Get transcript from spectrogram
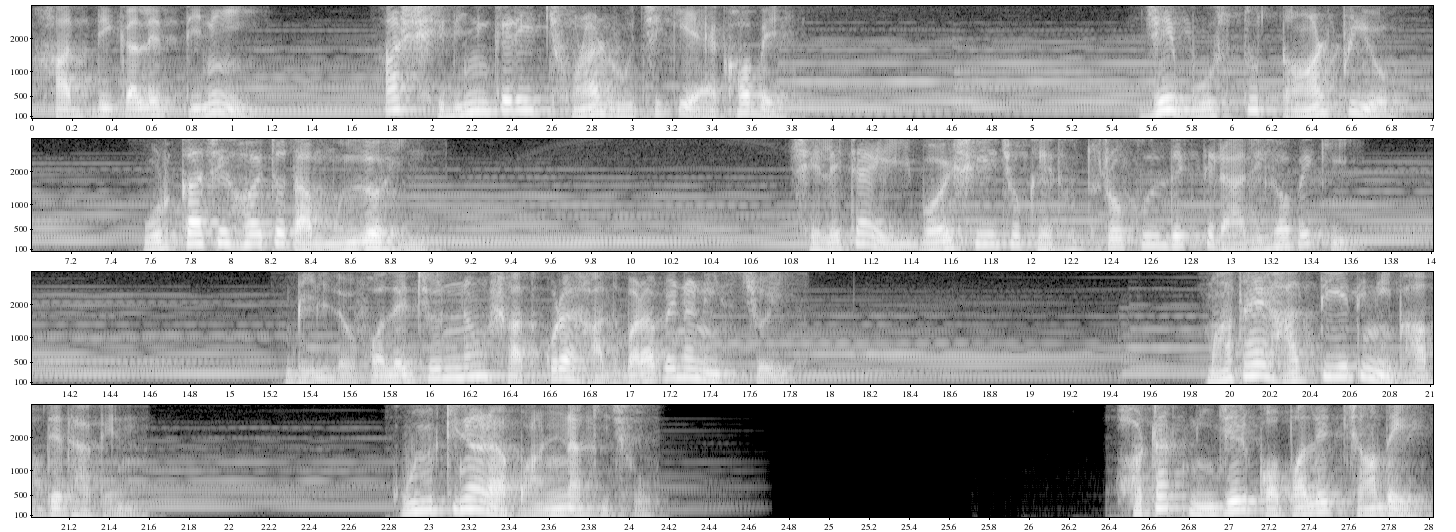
হাদ্দিকালের তিনি আর সেদিনকার এই ছোঁড়ার রুচি কি এক হবে? যে বস্তু তাঁর প্রিয়, ওর কাছে হয়তো তা মূল্যহীন। ছেলেটা এই বয়সেই চোখে ধুত্র ফুল দেখতে রাজি হবে কি? বিল্ল ফলের জন্যও সাত করে হাত বাড়াবে না নিশ্চয়ই। মাথায় হাত দিয়ে তিনি ভাবতে থাকেন, কুল কিনারা পান না কিছু। হঠাৎ নিজের কপালের চাঁদে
